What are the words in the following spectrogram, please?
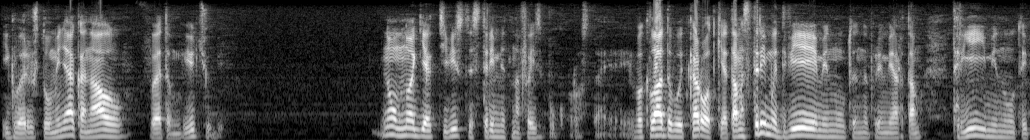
И говорю, что у меня канал в этом, в YouTube. Ну, многие активисты стримят на Facebook просто. Выкладывают короткие. Там стримы 2 минуты, например, там 3 минуты,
